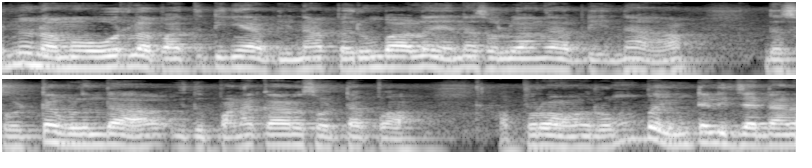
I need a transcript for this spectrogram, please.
இன்னும் நம்ம ஊரில் பார்த்துட்டிங்க அப்படின்னா பெரும்பாலும் என்ன சொல்லுவாங்க அப்படின்னா இந்த சொட்டை விழுந்தா இது பணக்கார சொட்டைப்பா. அப்புறம் ரொம்ப இன்டெலிஜென்ட்டான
